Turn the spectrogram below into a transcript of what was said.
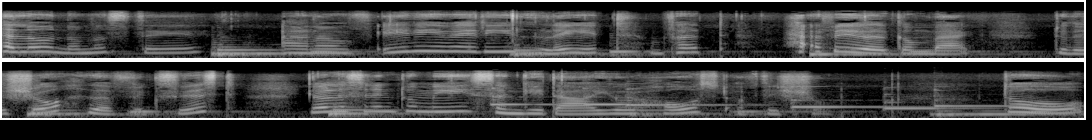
हेलो नमस्ते I am very very late but happy welcome back to the show love exist you are listening to me Sangeeta your host of this show तो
